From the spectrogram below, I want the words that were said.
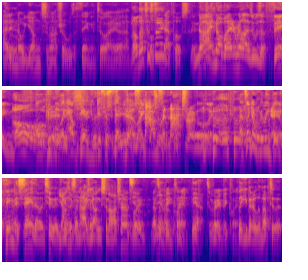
I didn't know Young Sinatra was a thing until I uh, No, that's his posted thing. that post. No, I know, but I didn't realize it was a thing. Oh, Oh, okay. people are like, how dare you disrespect yeah, young like Sinatra? Young Sinatra. Like, That's like a really big Damn, thing to say though too. In Young music, like Sinatra? young Sinatra. It's yo, like that's you a know, big claim. Yeah, it's a very big claim. like you better live up to it.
